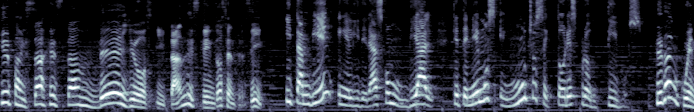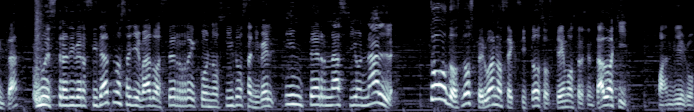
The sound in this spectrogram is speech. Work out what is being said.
¡Qué paisajes tan bellos y tan distintos entre sí! Y también en el liderazgo mundial que tenemos en muchos sectores productivos. ¿Se dan cuenta? Nuestra diversidad nos ha llevado a ser reconocidos a nivel internacional. Todos los peruanos exitosos que hemos presentado aquí, Juan Diego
